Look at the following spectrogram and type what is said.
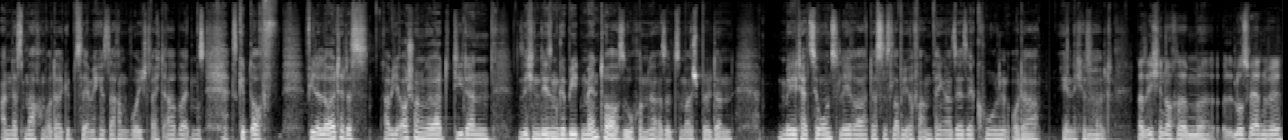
anders machen oder gibt es da irgendwelche Sachen, wo ich vielleicht arbeiten muss. Es gibt auch viele Leute, das habe ich auch schon gehört, die dann sich in diesem Gebiet einen Mentor suchen. Ne? Also zum Beispiel dann Meditationslehrer, das ist, glaube ich, auch für Anfänger sehr, sehr cool oder ähnliches mhm. halt. Was ich hier noch ähm, loswerden will,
